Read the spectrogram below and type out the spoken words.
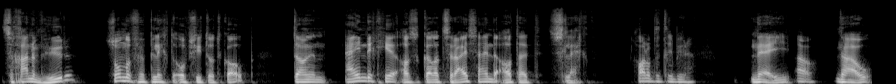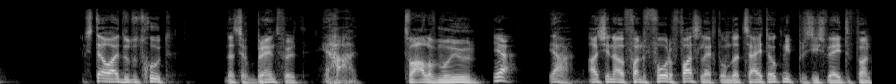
ze gaan hem huren zonder verplichte optie tot koop. Dan eindig je als Galatasaray zijnde altijd slecht. Gewoon op de tribune. Nee, Oh. nou, stel hij doet het goed. Dat zegt Brentford. Ja, 12 miljoen. Ja. Ja, als je nou van tevoren vastlegt, omdat zij het ook niet precies weten van...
